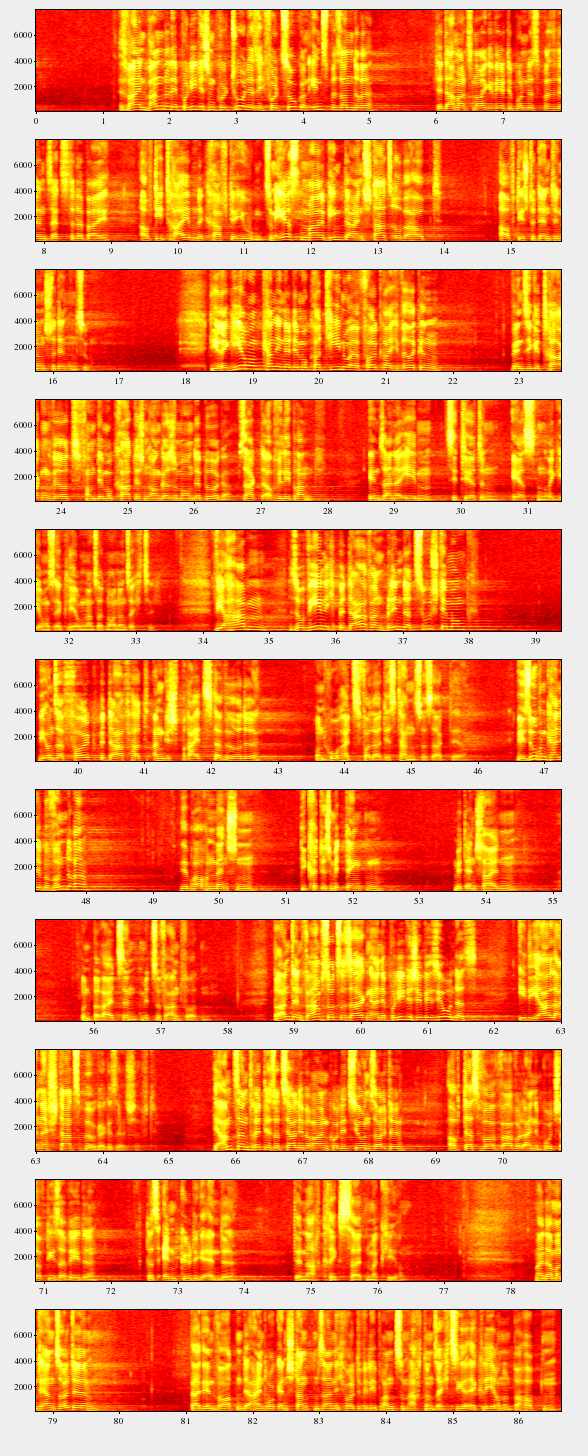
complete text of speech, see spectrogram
Es war ein Wandel der politischen Kultur, der sich vollzog und insbesondere der damals neu gewählte Bundespräsident setzte dabei auf die treibende Kraft der Jugend. Zum ersten Mal ging da ein Staatsoberhaupt auf die Studentinnen und Studenten zu. Die Regierung kann in der Demokratie nur erfolgreich wirken, wenn sie getragen wird vom demokratischen Engagement der Bürger, sagte auch Willy Brandt in seiner eben zitierten ersten Regierungserklärung 1969. Wir haben so wenig Bedarf an blinder Zustimmung, wie unser Volk Bedarf hat an gespreizter Würde und hoheitsvoller Distanz, so sagte er. Wir suchen keine Bewunderer, wir brauchen Menschen, die kritisch mitdenken, mitentscheiden und bereit sind, mitzuverantworten. Brandt entwarf sozusagen eine politische Vision, das Ideal einer Staatsbürgergesellschaft. Der Amtsantritt der sozialliberalen Koalition sollte, auch das war wohl eine Botschaft dieser Rede, das endgültige Ende der Nachkriegszeit markieren. Meine Damen und Herren, sollte bei den Worten der Eindruck entstanden sein, ich wollte Willy Brandt zum 68er erklären und behaupten,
